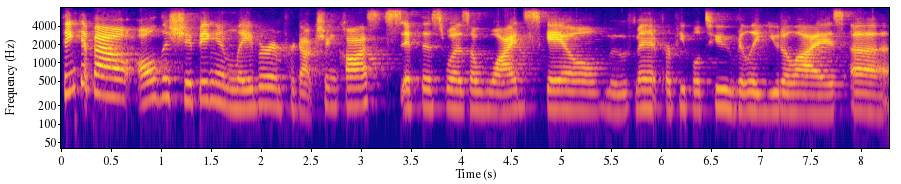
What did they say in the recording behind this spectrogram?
think about all the shipping and labor and production costs if this was a wide scale movement for people to really utilize uh,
